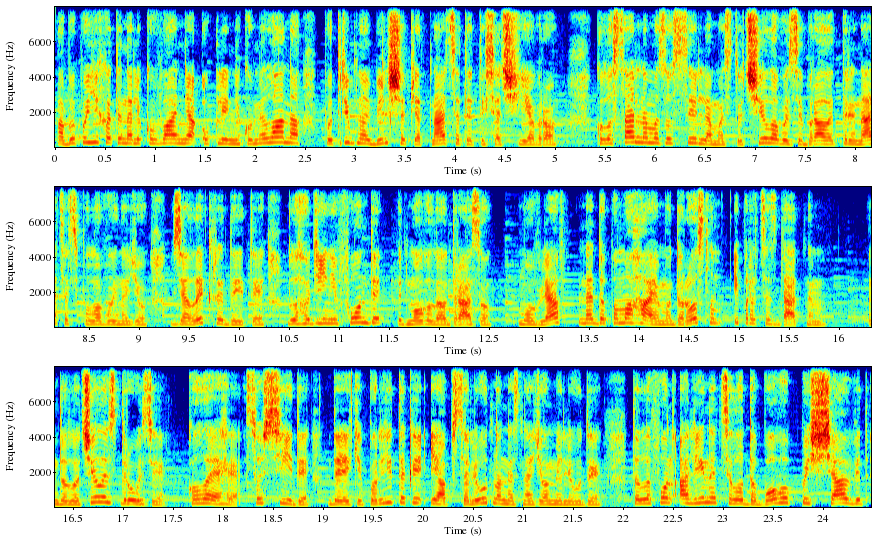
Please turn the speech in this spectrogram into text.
Аби поїхати на лікування у клініку Мілана, потрібно більше 15 тисяч євро. Колосальними зусиллями з Точилови зібрали 13,5, взяли кредити. Благодійні фонди відмовили одразу. Мовляв, не допомагаємо дорослим і працездатним. Долучились друзі, колеги, сусіди, деякі політики і абсолютно незнайомі люди. Телефон Аліни цілодобово пищав від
